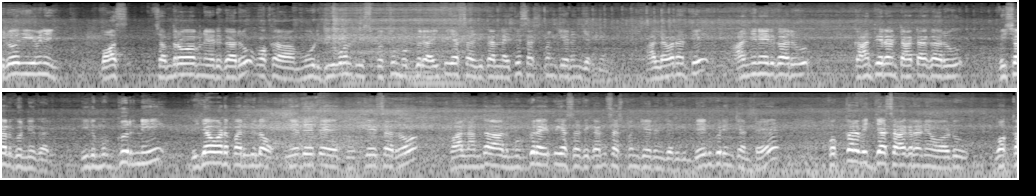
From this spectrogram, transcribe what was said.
ఈరోజు ఈవినింగ్ బాస్ చంద్రబాబు నాయుడు గారు ఒక మూడు జీవోలు తీసుకొచ్చి ముగ్గురు ఐపీఎస్ అధికారులను అయితే సస్పెండ్ చేయడం జరిగింది. వాళ్ళు ఎవరంటే ఆంజనేయులు గారు కాంతిరామ్ టాటా గారు విశాల్ గున్ని గారు. వీళ్ళు ముగ్గురిని విజయవాడ పరిధిలో ఏదైతే చేశారో వాళ్ళందరూ వాళ్ళు ముగ్గురు ఐపీఎస్ అధికారిని సస్పెండ్ చేయడం జరిగింది. దేని గురించి అంటే కుక్కల విద్యాసాగర్ అనేవాడు ఒక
